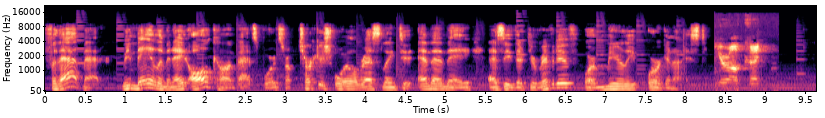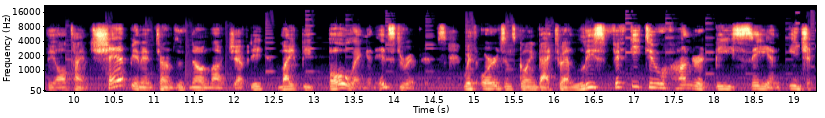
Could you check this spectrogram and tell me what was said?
For that matter, we may eliminate all combat sports from Turkish oil wrestling to MMA as either derivative or merely organized. You're all cut. The all time champion in terms of known longevity might be bowling and its derivatives, with origins going back to at least 5200 BC in Egypt.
